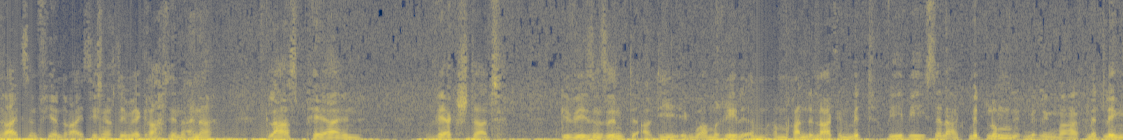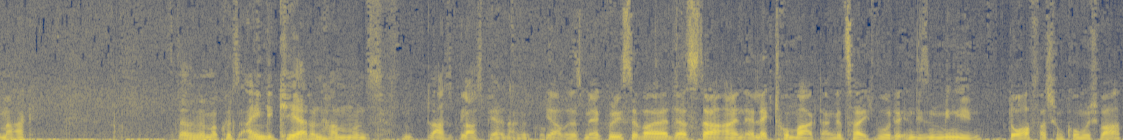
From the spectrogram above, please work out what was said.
13.34, nachdem wir gerade in einer Glasperlenwerkstatt gewesen sind, die irgendwo am, Re am Rande lag, in Mitt, wie, wie hieß der Lag? Mittlum, Mittlingmark. Mittlingmark. Da sind wir mal kurz eingekehrt und haben uns Glas, Glasperlen angeguckt. Ja, aber das Merkwürdigste war ja, dass da ein Elektromarkt angezeigt wurde in diesem Mini-Dorf, was schon komisch war.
